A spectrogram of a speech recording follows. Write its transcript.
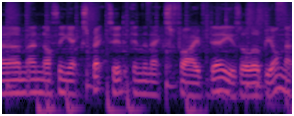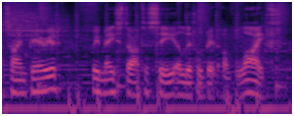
um, and nothing expected in the next five days, although beyond that time period we may start to see a little bit of life.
